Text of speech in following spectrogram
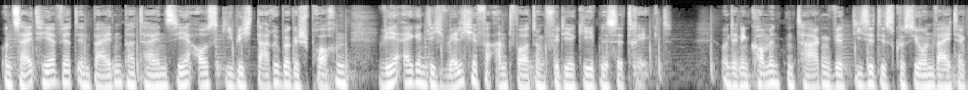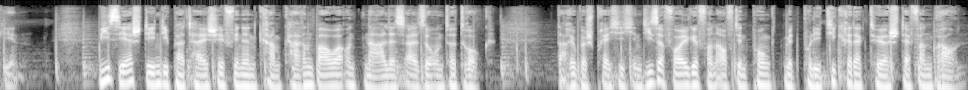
Und seither wird in beiden Parteien sehr ausgiebig darüber gesprochen, wer eigentlich welche Verantwortung für die Ergebnisse trägt. Und in den kommenden Tagen wird diese Diskussion weitergehen. Wie sehr stehen die Parteichefinnen Kram-Karrenbauer und Nahles also unter Druck? Darüber spreche ich in dieser Folge von Auf den Punkt mit Politikredakteur Stefan Braun.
